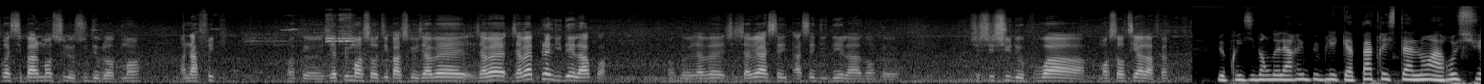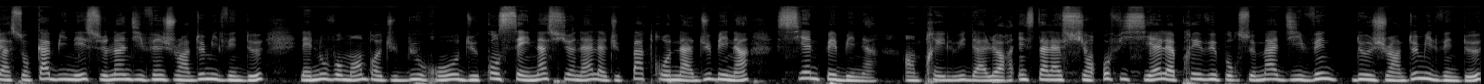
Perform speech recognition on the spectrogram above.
principalement sur le sous-développement en Afrique. Donc j'ai pu m'en sortir parce que j'avais plein d'idées là. Quoi. Donc j'avais assez, assez d'idées là. Donc je suis sûr de pouvoir m'en sortir à la fin. Le président de la République, Patrice Talon, a reçu à son cabinet ce lundi 20 juin 2022 les nouveaux membres du bureau du Conseil national du patronat du Bénin, CNP Bénin. En prélude à leur installation officielle prévue pour ce mardi 22 juin 2022,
